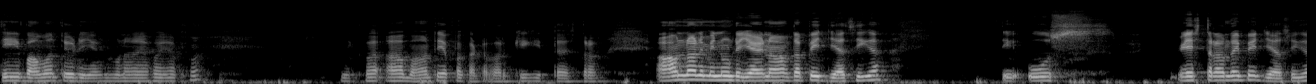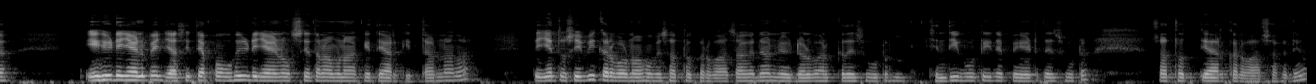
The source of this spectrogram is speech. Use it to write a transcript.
ਤੇ ਬਾਹਾਂ ਤੇ ਡਿਜ਼ਾਇਨ ਬਣਾਇਆ ਹੋਇਆ ਆਪਾਂ। ਦੇਖੋ ਆਹ ਬਾਹਾਂ ਤੇ ਆਪਾਂ ਕੱਟ ਵਰਕ ਹੀ ਕੀਤਾ ਇਸ ਤਰ੍ਹਾਂ। ਆਹ ਉਹਨਾਂ ਨੇ ਮੈਨੂੰ ਡਿਜ਼ਾਈਨ ਆਪਦਾ ਭੇਜਿਆ ਸੀਗਾ। ਅਤੇ ਉਸ, ਇਸ ਤਰ੍ਹਾਂ ਦਾ ਹੀ ਭੇਜਿਆ ਸੀਗਾ। ਇਹੀ ਡਿਜ਼ਾਈਨ ਭੇਜਿਆ ਸੀ ਅਤੇ ਆਪਾਂ ਉਹੀ ਡਿਜ਼ਾਈਨ ਉਸੇ ਤਰ੍ਹਾਂ ਬਣਾ ਕੇ ਤਿਆਰ ਕੀਤਾ ਉਹਨਾਂ ਦਾ। ਅਤੇ ਜੇ ਤੁਸੀਂ ਵੀ ਕਰਵਾਉਣਾ ਹੋਵੇ ਸਾਥੋਂ ਕਰਵਾ ਸਕਦੇ ਹੋ ਨੀਡਲ ਵਰਕ ਦੇ ਸੂਟ, ਸਿੰਧੀ ਬੂਟੀ ਦੇ ਪੇਂਟ ਦੇ ਸੂਟ ਸਾਥੋਂ ਤਿਆਰ ਕਰਵਾ ਸਕਦੇ ਹੋ।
